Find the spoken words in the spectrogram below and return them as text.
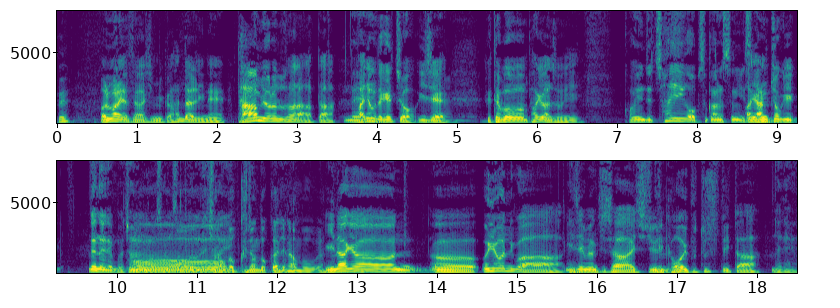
네? 얼마나 예상하십니까? 한 달 이내. 다음 여론조사가 나왔다. 네. 반영되겠죠. 이제 그 대법원 파기환송이. 거의 이제 차이가 없을 가능성이 아, 있어요. 양쪽이. 네네네. 뭐 저는 뭐 어, 30%. 저는 뭐 그 정도까지는 안 보고요. 이낙연 어, 의원과 이재명 지사의 지지율이 거의 붙을 수도 있다. 네네.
